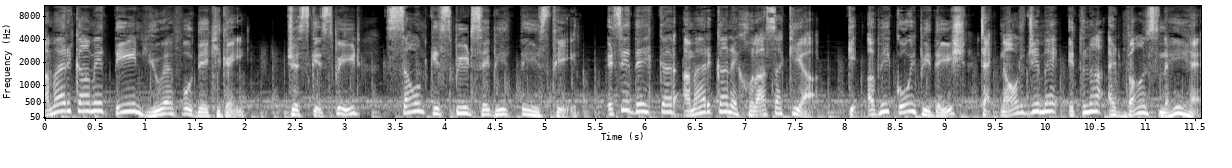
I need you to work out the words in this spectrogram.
अमेरिका में तीन यूएफओ देखी गई, जिसकी स्पीड, साउंड की स्पीड से भी तेज थी। इसे देखकर अमेरिका ने खुलासा किया कि अभी कोई भी देश टेक्नोलॉजी में इतना एडवांस नहीं है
